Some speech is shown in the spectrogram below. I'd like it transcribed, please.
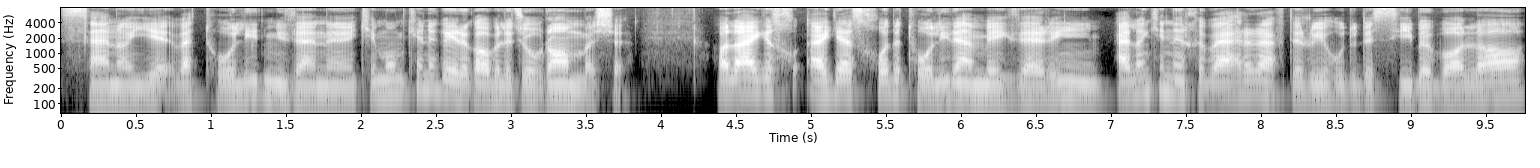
صنایع و تولید می‌زنه که ممکنه غیر قابل جبران باشه. حالا اگه از خود تولیدم بگذریم الان که نرخ بهره رفته روی حدود سی به بالا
